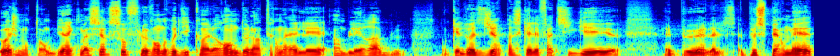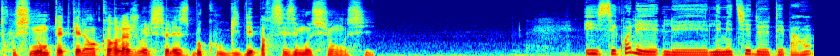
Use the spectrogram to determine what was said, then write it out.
ouais, je m'entends bien avec ma sœur, sauf le vendredi quand elle rentre de l'internat, elle est imblairable. Donc elle doit se dire parce qu'elle est fatiguée, elle peut, elle, peut se permettre. Ou sinon peut-être qu'elle est encore l'âge où elle se laisse beaucoup guider par ses émotions aussi. Et c'est quoi les, les- les métiers de tes parents?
